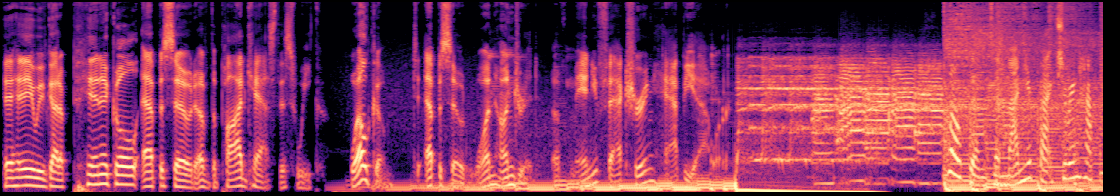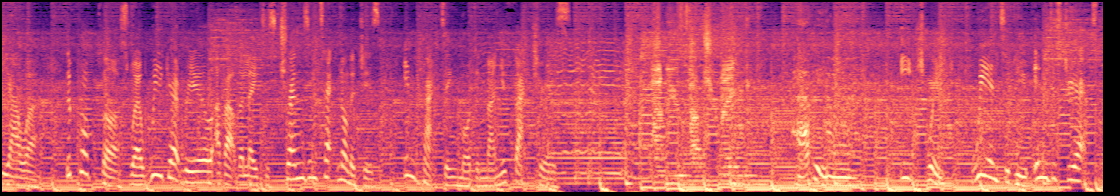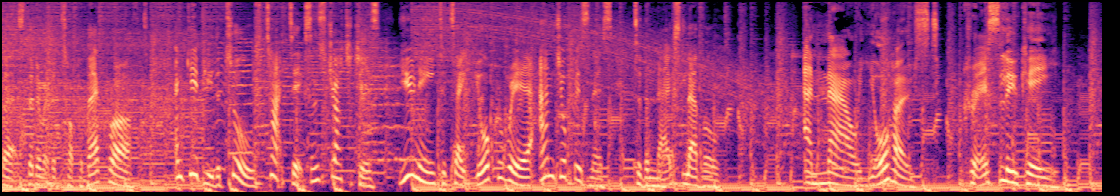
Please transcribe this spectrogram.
Hey, hey, we've got a pinnacle episode of the podcast this week. Welcome to episode 100 of Manufacturing Happy Hour. Welcome to Manufacturing Happy Hour, the podcast where we get real about the latest trends and technologies impacting modern manufacturers. Manufacturing Happy Hour. Each week, we interview industry experts that are at the top of their craft and give you the tools, tactics, and strategies you need to take your career and your business to the next level. And now, your host, Chris Luecke.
